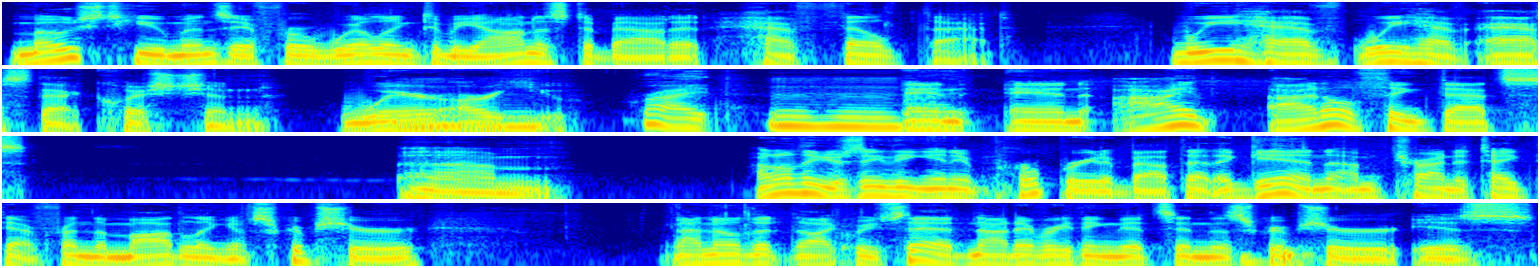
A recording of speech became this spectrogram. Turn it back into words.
most humans, if we're willing to be honest about it, have felt that. We have we have asked that question. Where mm-hmm. are you? Right? And and I I don't think that's um I don't think there's anything inappropriate about that. Again, I'm trying to take that from the modeling of scripture. I know that like we've said, not everything that's in the scripture is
